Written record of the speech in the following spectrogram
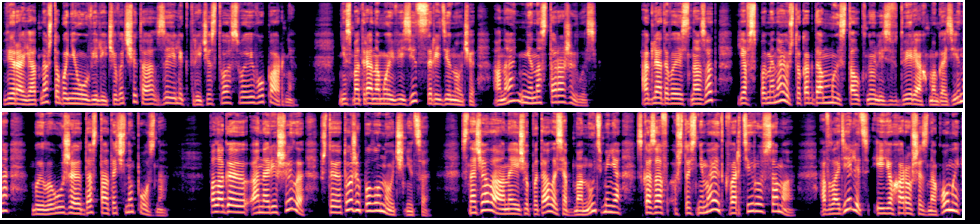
вероятно, чтобы не увеличивать счета за электричество своего парня. Несмотря на мой визит среди ночи, она не насторожилась. Оглядываясь назад, я вспоминаю, что когда мы столкнулись в дверях магазина, было уже достаточно поздно. Полагаю, она решила, что я тоже полуночница. Сначала она еще пыталась обмануть меня, сказав, что снимает квартиру сама, а владелец — ее хороший знакомый,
